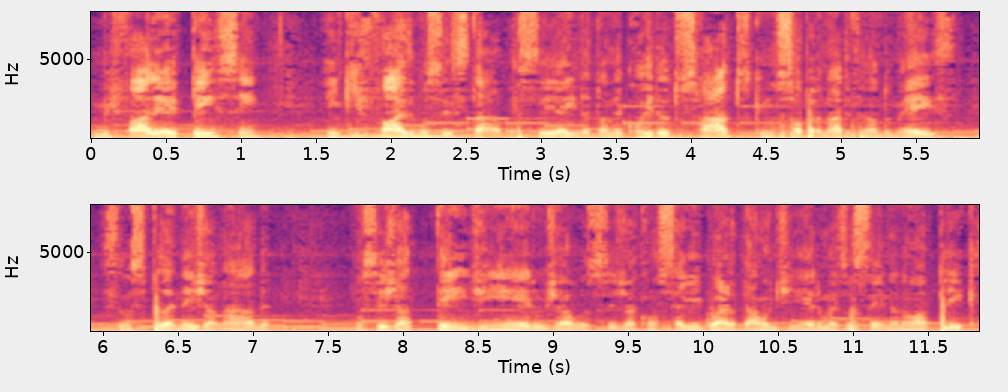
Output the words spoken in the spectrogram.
me falem aí, pensem em que fase você está. Você ainda está na corrida dos ratos, que não sobra nada no final do mês, você não se planeja nada, você já tem dinheiro, já você já consegue guardar um dinheiro, mas você ainda não aplica.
